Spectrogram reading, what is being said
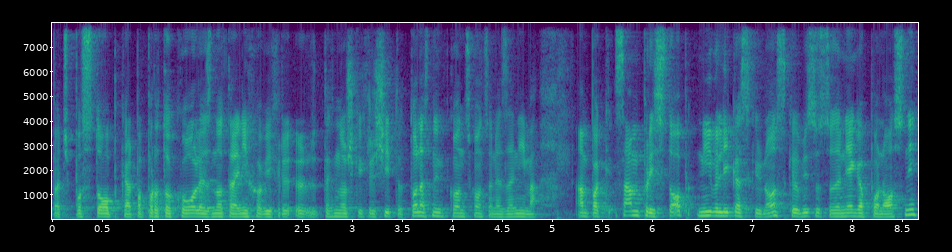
pač postopke ali pa protokole znotraj njihovih re, tehnoloških rešitev. To nas ni konec koncev ne zanima. Ampak sam pristop ni velika skrivnost, ker v bistvu so za njega ponosni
